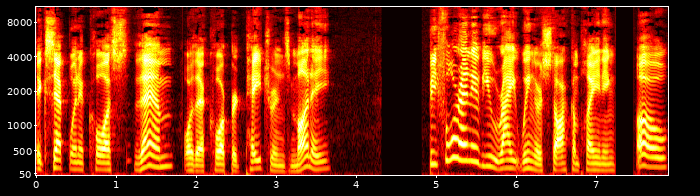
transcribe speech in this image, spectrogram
except when it costs them or their corporate patrons money. Before any of you right wingers start complaining, oh,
